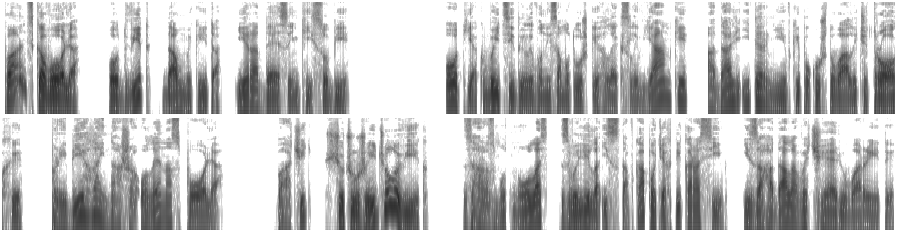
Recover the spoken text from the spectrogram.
Панська воля. Одвід дав Микита і радесенький собі. От як вицідили вони самотужки глек слив'янки, а далі і тернівки покуштували чи трохи. Прибігла й наша Олена з поля. Бачить, що чужий чоловік. Зараз мотнулась, звеліла із ставка потягти карасів і загадала вечерю варити.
